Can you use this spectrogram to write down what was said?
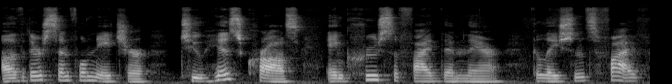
of their sinful nature to his cross and crucified them there. Galatians 5.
